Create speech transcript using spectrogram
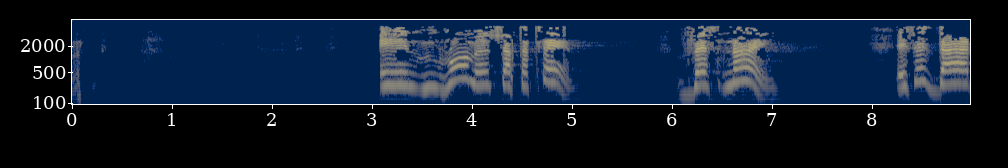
In Romans chapter 10, verse 9, it says that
